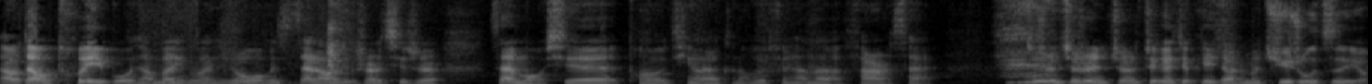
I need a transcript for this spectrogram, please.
然后，但我退一步，我想问一个问题，就是我们在聊这个事儿，其实，在某些朋友听来可能会非常的凡尔赛，就是就是就是这个就可以叫什么居住自由，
